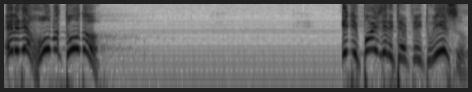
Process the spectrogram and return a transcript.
Ele derruba tudo. E depois de ele ter feito isso,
